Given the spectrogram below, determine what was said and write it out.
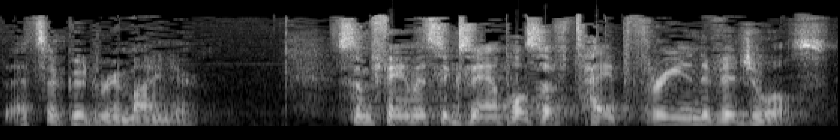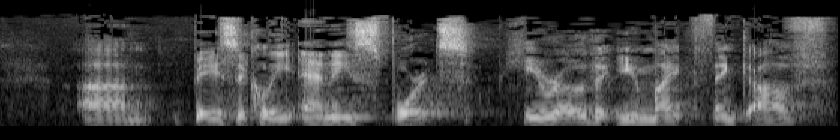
that's a good reminder. Some famous examples of type 3 individuals. Um, basically, any sports hero that you might think of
